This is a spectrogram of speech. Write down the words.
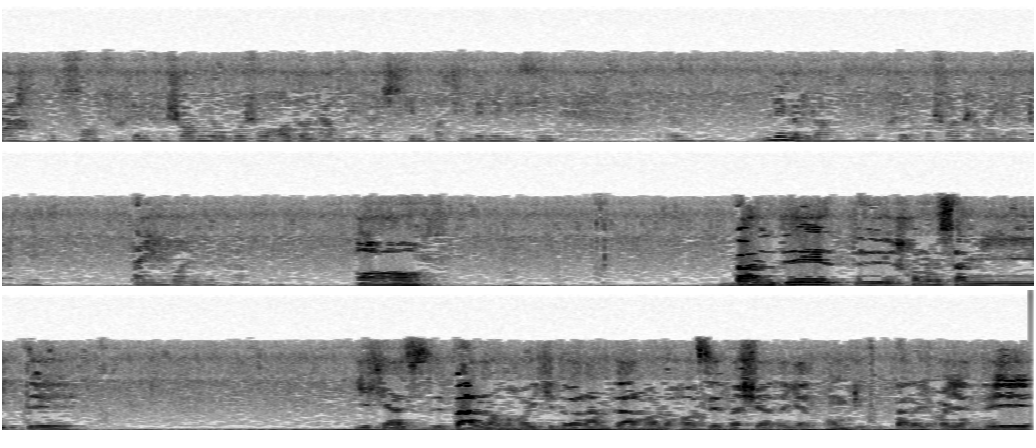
سخت بود سانسور خیلی فشار می آورد شما آزاد نبودید هر چیزی که می‌خواستین بنویسین نمی‌دونم خیلی خوشحال شدم اگر در این باره بفرمایید بنده خانم سمید یکی از برنامه هایی که دارم در حال حاضر و شاید اگر عمری بود برای آینده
